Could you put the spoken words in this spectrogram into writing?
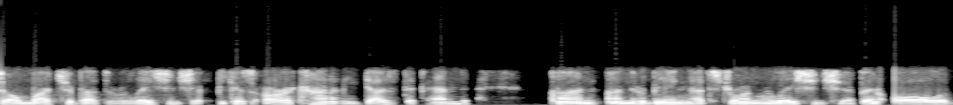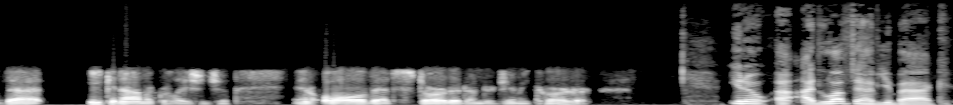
so much about the relationship? Because our economy does depend on on there being that strong relationship, and all of that economic relationship, and all of that started under Jimmy Carter. You know, uh, I'd love to have you back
